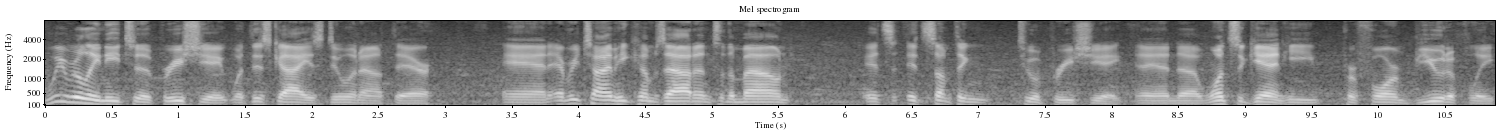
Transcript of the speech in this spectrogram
we really need to appreciate what this guy is doing out there. And every time he comes out into the mound, it's it's something to appreciate. And uh, once again, he performed beautifully.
